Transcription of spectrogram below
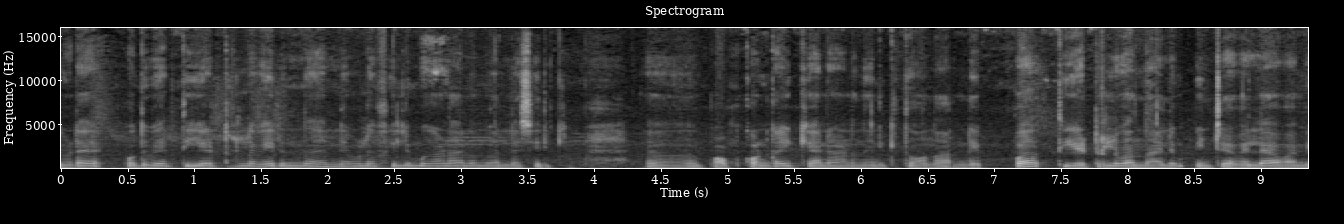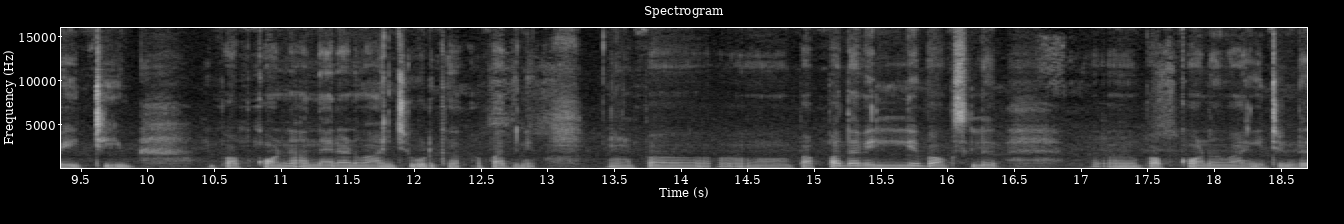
ഇവിടെ പൊതുവേ തിയേറ്ററിൽ വരുന്ന തന്നെ ഇവൾ ഫിലിം കാണാനൊന്നുമല്ല ശരിക്കും. പോപ്കോൺ കഴിക്കാനാണെന്ന് എനിക്ക് തോന്നാറുണ്ട്. എപ്പോൾ തിയേറ്ററിൽ വന്നാലും ഇന്റർവെല്ലാവാൻ വെയിറ്റ് ചെയ്യും. പോപ്കോൺ അന്നേരമാണ് വാങ്ങിച്ചു കൊടുക്കുക അപ്പോൾ അതിന്. അപ്പോൾ പപ്പ അതാ വലിയ ബോക്സിൽ പോപ്കോൺ വാങ്ങിയിട്ടുണ്ട്.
